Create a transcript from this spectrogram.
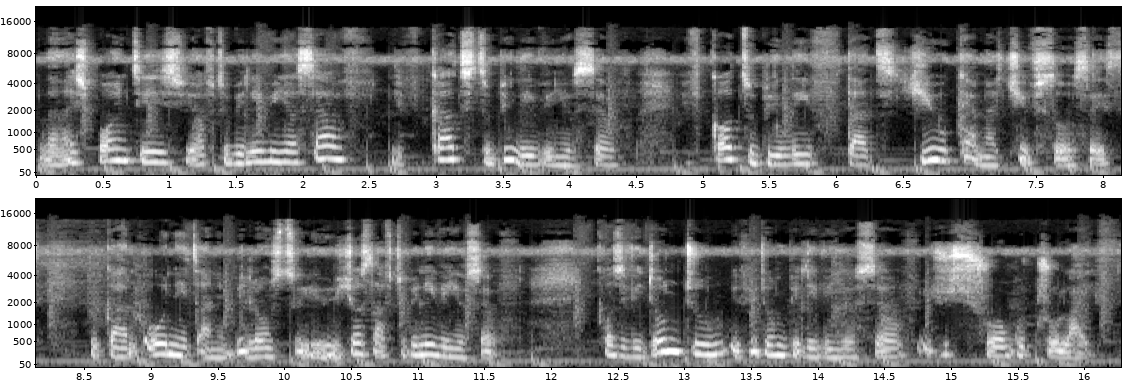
The next point is you have to believe in yourself. You've got to believe in yourself. You've got to believe that you can achieve success. You can own it and it belongs to you. You just have to believe in yourself. Because if you don't do, if you don't believe in yourself, you struggle through life.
